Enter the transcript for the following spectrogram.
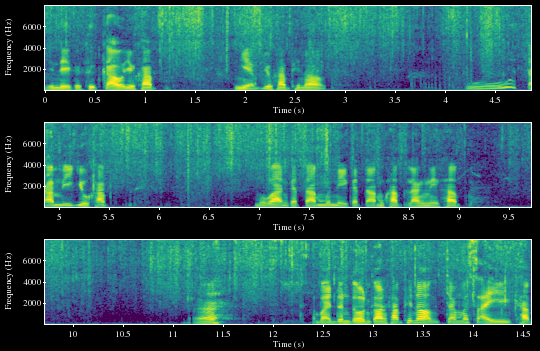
นี่เด็กก็คือเกาอยู่ครับ เงียบอยู่ครับพี่น้องอู้ตามอีกอยู่ครับเมื่อวานก็ตามมือนี่ก็ตามครับหลังนี่ครับอะเอาไว้โดนๆก่อนครับพี่น้องจังมาใส่ครับ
